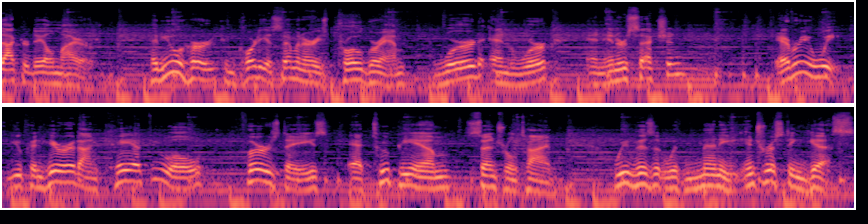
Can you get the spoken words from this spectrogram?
Dr. Dale Meyer. Have you heard Concordia Seminary's program, Word and Work and Intersection? Every week, you can hear it on KFUO Thursdays at 2 p.m. Central Time. We visit with many interesting guests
